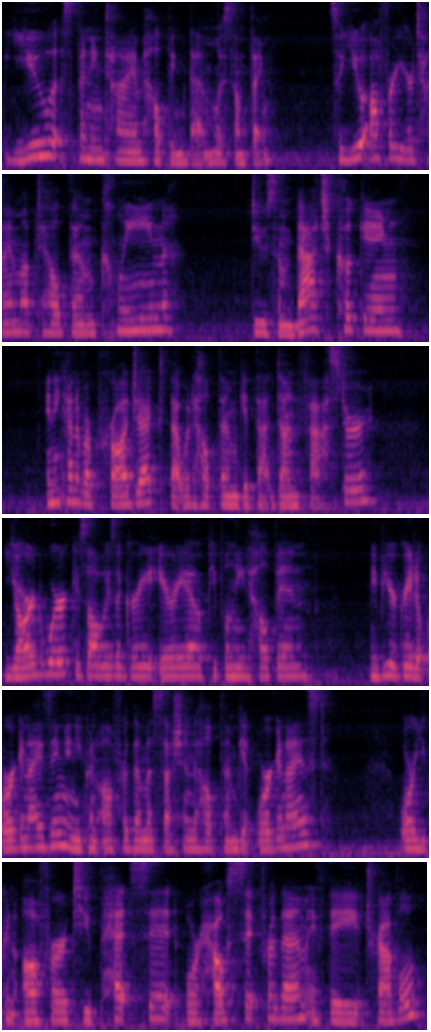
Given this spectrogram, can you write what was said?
you spending time helping them with something. So you offer your time up to help them clean, do some batch cooking, any kind of a project that would help them get that done faster. Yard work is always a great area people need help in. Maybe you're great at organizing and you can offer them a session to help them get organized. Or you can offer to pet sit or house sit for them if they travel.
